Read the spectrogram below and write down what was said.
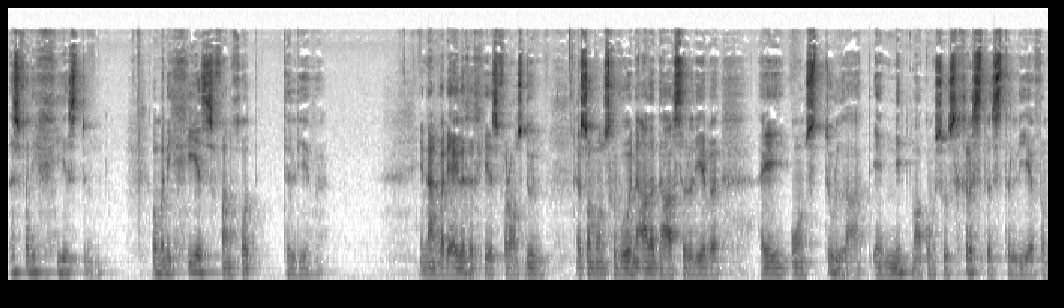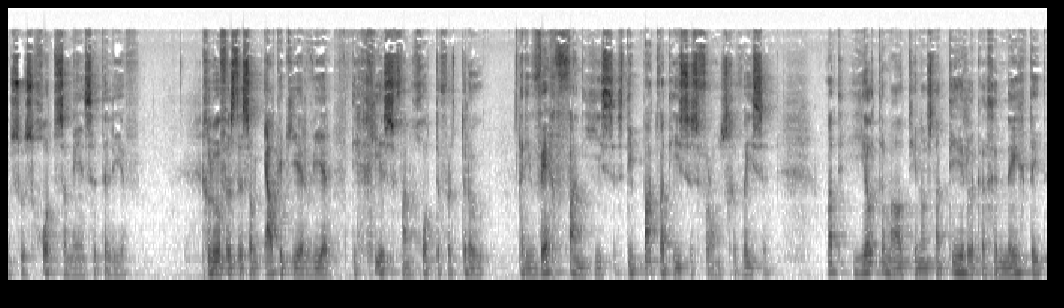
Dis wat die Gees doen om in die Gees van God te lewe. En dan wat die Heilige Gees vir ons doen, is om ons gewone alledaagse lewe hy ons toelaat en nuut maak om soos Christus te leef, om soos God se mense te leef. Geloof is dis om elke keer weer die gees van God te vertrou. uit die weg van Jesus, die pad wat Jesus vir ons gewys het, wat heeltemal teen ons natuurlike geneigtheid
